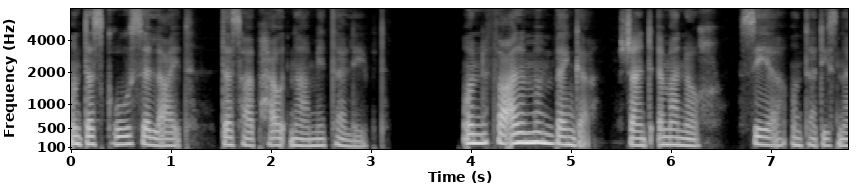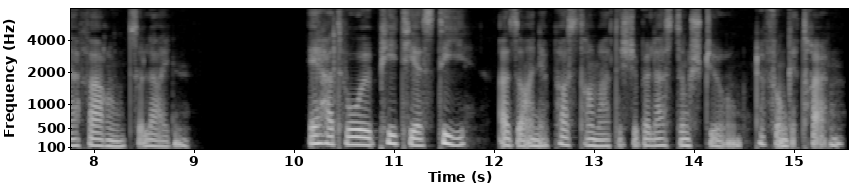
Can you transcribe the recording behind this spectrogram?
und das große Leid deshalb hautnah miterlebt. Und vor allem Mbenga scheint immer noch sehr unter diesen Erfahrungen zu leiden. Er hat wohl PTSD, also eine posttraumatische Belastungsstörung, davongetragen.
